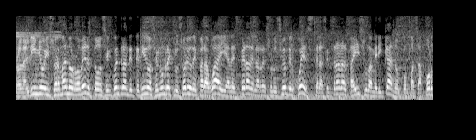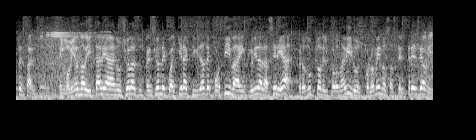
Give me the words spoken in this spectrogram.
Ronaldinho y su hermano Roberto se encuentran detenidos en un reclusorio de Paraguay a la espera de la resolución del juez tras entrar al país sudamericano con pasaportes falsos. El gobierno de Italia anunció la suspensión de cualquier actividad deportiva, incluida la Serie A, producto del coronavirus, por lo menos hasta el 3 de abril.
